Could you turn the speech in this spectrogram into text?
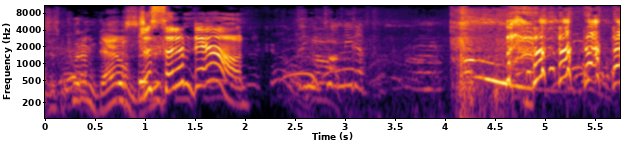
Just put him down. Just set him down.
